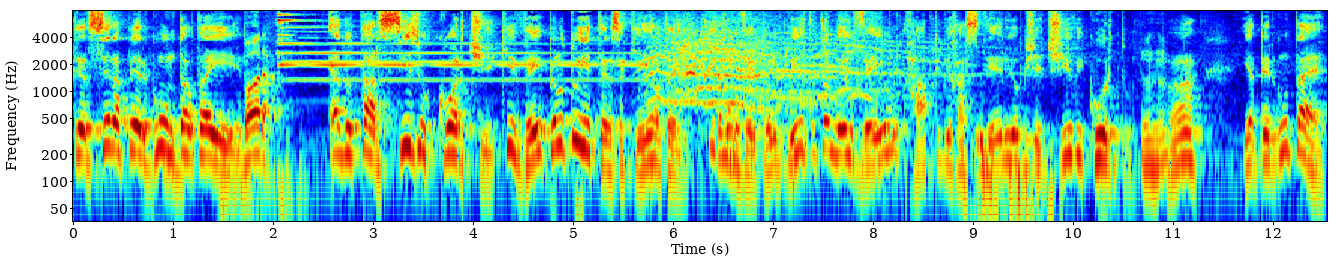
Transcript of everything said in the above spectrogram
Terceira pergunta, Altair. Bora! É do Tarcísio Corte, que veio pelo Twitter, essa aqui, hein, Altair? E como veio pelo Twitter, também veio rápido, rasteiro, e objetivo e curto. Uhum. Ah, E a pergunta é:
